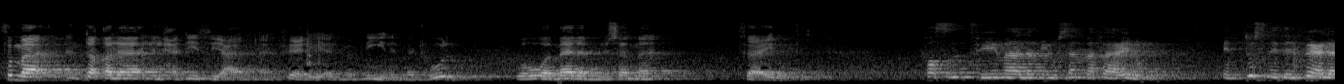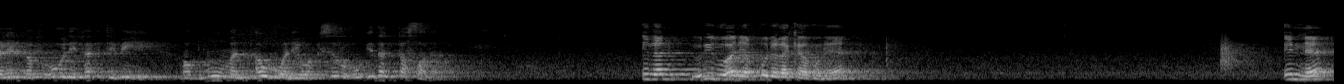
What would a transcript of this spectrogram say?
ثم انتقل للحديث عن الفعل المبني للمجهول. وهو ما لم يسمى فاعله. فصل فيما لم يسمى فاعله. إن تسند الفعل للمفعول فأت به مضموم الأول واكسره إذا اتصل. إذا يريد أن يقول لك هنا إن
